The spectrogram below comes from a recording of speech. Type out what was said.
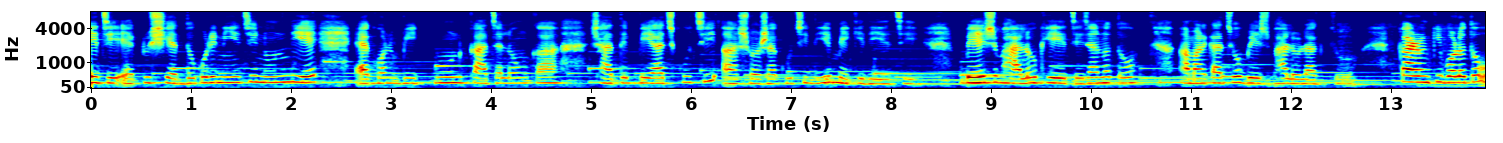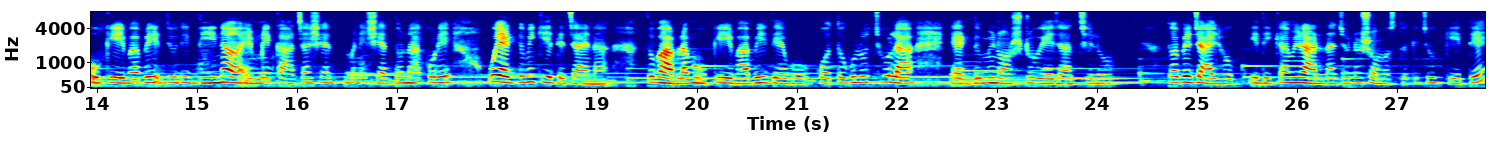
এই যে একটু সেদ্ধ করে নিয়েছি নুন দিয়ে, এখন বিট নুন কাঁচা লঙ্কা, সাথে পেঁয়াজ কুচি আর শসা কুচি দিয়ে মেখে দিয়েছি। বেশ ভালো খেয়েছে, জানো তো? আমার কাছেও বেশ ভালো লাগতো। কারণ কি বলতো, ওকে এভাবে যদি দিই না, এমনি কাঁচা মানে সেদ্ধ না করে ও একদমই খেতে চায় না। তো ভাবলাম ওকে এভাবেই দেব। কতগুলো ছোলা একদমই নষ্ট হয়ে যাচ্ছিল। তবে যাই হোক, এদিকে আমি রান্নার জন্য সমস্ত কিছু কেটে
